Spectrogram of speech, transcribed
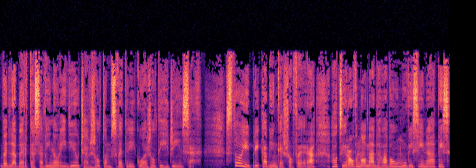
Vedľa Berta sa vynorí dievča v žltom svetríku a žltých džínsach. Stojí pri kabinke šoféra, hoci rovno nad hlavou mu vysí nápis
